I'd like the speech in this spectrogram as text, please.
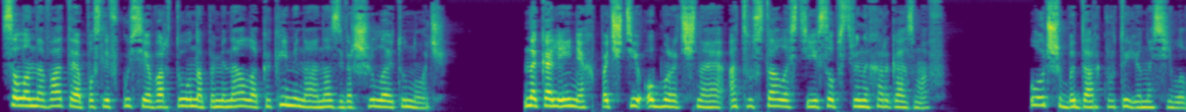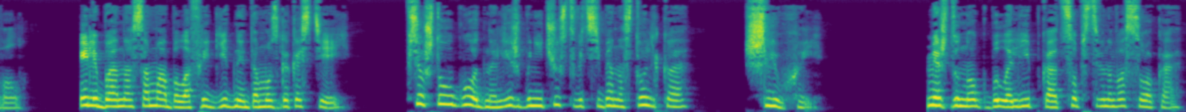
Солоноватое послевкусие во рту напоминало, как именно она завершила эту ночь. На коленях, почти обморочная от усталости и собственных оргазмов. Лучше бы Дарквуд ее насиловал. Или бы она сама была фригидной до мозга костей. Все что угодно, лишь бы не чувствовать себя настолько... шлюхой. Между ног было липко от собственного сока,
